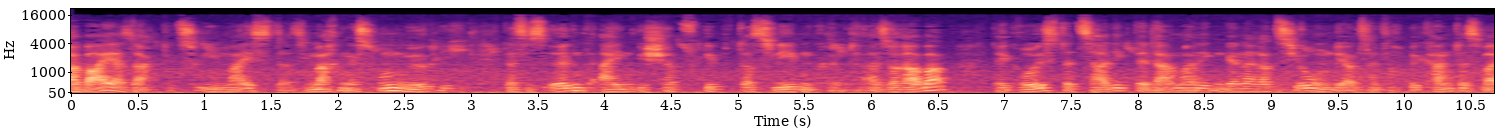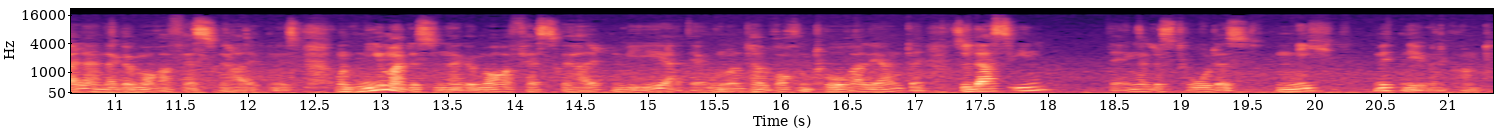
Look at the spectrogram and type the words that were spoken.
Abaya sagte zu ihm, Meister, Sie machen es unmöglich, dass es irgendein Geschöpf gibt, das leben könnte. Also Rabba, der größte Zadik der damaligen Generation, der uns einfach bekannt ist, weil er in der Gemorra festgehalten ist. Und niemand ist in der Gemorra festgehalten wie er, der ununterbrochen Tora lernte, sodass ihn der Engel des Todes nicht mitnehmen konnte.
